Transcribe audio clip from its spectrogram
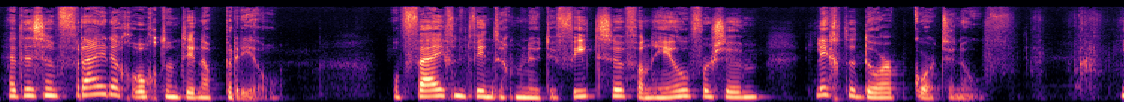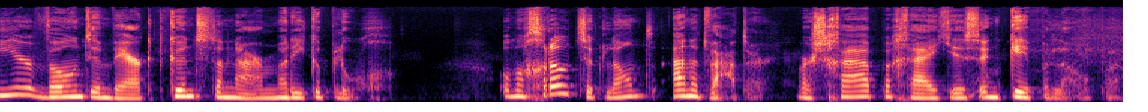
Het is een vrijdagochtend in april. Op 25 minuten fietsen van Hilversum ligt het dorp Kortenhoef. Hier woont en werkt kunstenaar Marieke Ploeg. Op een groot stuk land aan het water, waar schapen, geitjes en kippen lopen.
